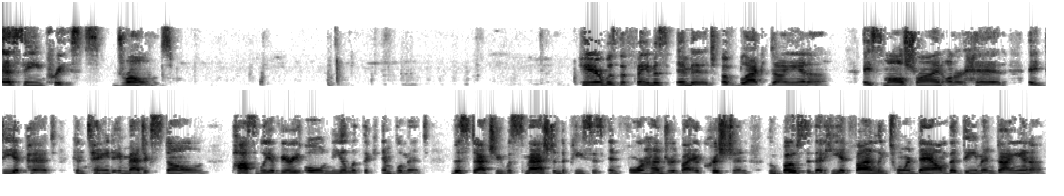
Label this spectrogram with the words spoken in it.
Essene priests, drones. Here was the famous image of Black Diana. A small shrine on her head, a diapet, contained a magic stone, possibly a very old Neolithic implement, this statue was smashed into pieces in 400 by a Christian who boasted that he had finally torn down the demon Diana.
